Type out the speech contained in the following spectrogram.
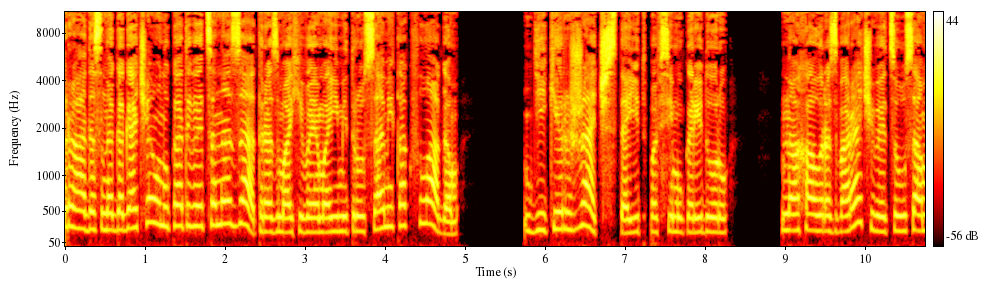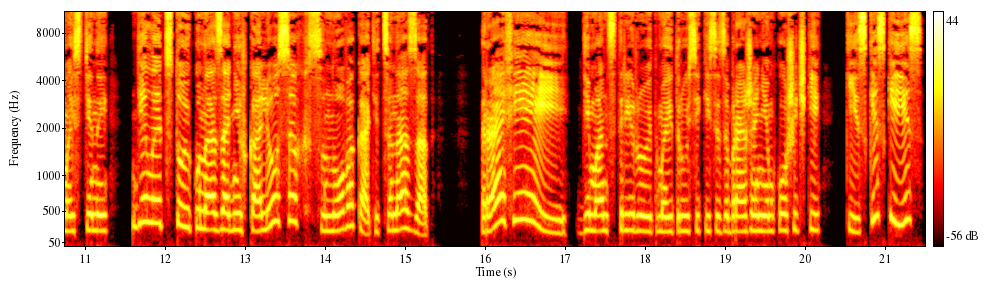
Радостно гагача он укатывается назад, размахивая моими трусами, как флагом. Дикий ржач стоит по всему коридору. Нахал разворачивается у самой стены, делает стойку на задних колесах, снова катится назад. «Трофей!» — демонстрирует мои трусики с изображением кошечки. «Кис-кис-кис!»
